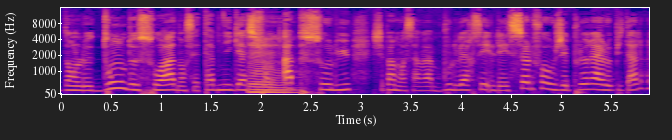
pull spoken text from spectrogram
dans le don de soi, dans cette abnégation Mmh. absolue. Je sais pas, moi, ça m'a bouleversée. Les seules fois où j'ai pleuré à l'hôpital,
